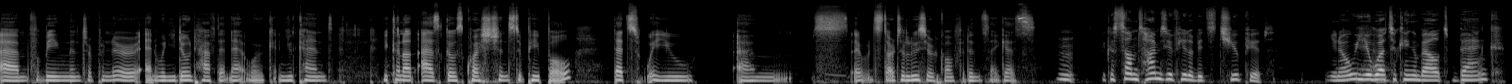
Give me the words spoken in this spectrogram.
um, for being an entrepreneur. And when you don't have that network and you can't, you cannot ask those questions to people, that's where you um, s- uh, would start to lose your confidence, I guess. because sometimes you feel a bit stupid. You know, you were talking about bank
